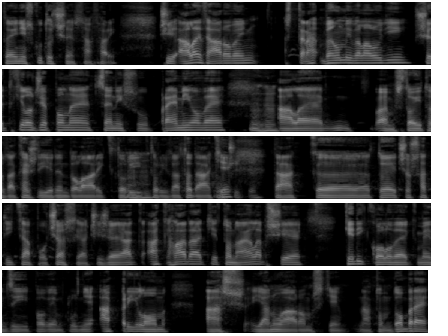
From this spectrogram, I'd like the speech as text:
To je neskutočné safari. Čiže ale zároveň stra- veľmi veľa ľudí, všetky loďe plné, ceny sú prémiové, uh-huh. ale poviem, stojí to za každý jeden dolárik, ktorý, uh-huh. ktorý za to dáte. Určite. Tak e, to je, čo sa týka počasia. Čiže ak, ak hľadáte to najlepšie kedykoľvek medzi, poviem kľudne, aprílom až januárom ste na tom dobre.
